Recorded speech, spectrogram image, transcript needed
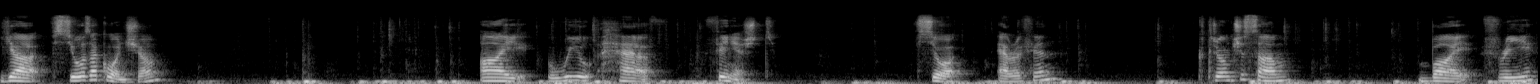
Я все закончу. I will have finished. Все, everything. К трем часам. By three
